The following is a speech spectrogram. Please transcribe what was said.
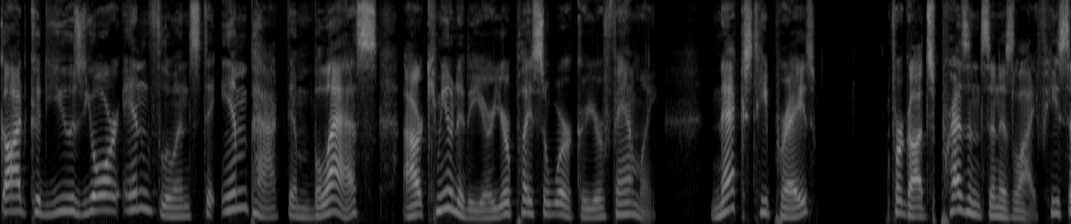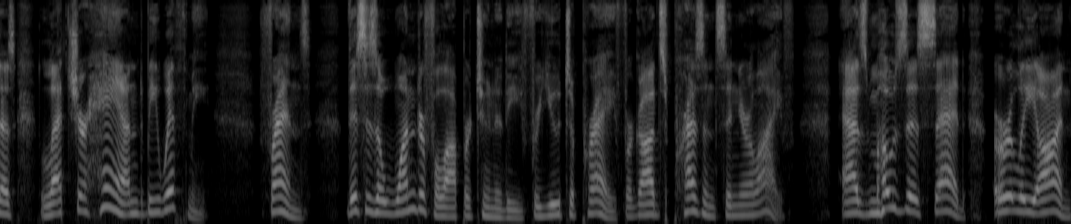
God could use your influence to impact and bless our community or your place of work or your family. Next, he prays for God's presence in his life. He says, Let your hand be with me. Friends, this is a wonderful opportunity for you to pray for God's presence in your life. As Moses said early on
